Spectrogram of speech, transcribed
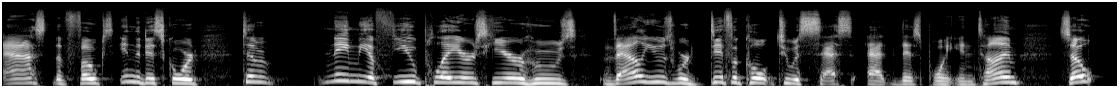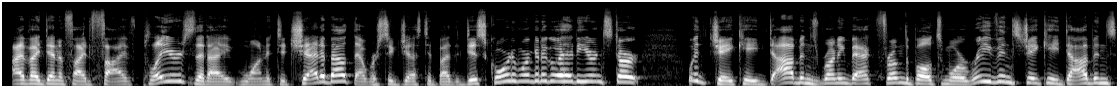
asked the folks in the Discord to name me a few players here whose values were difficult to assess at this point in time. So I've identified five players that I wanted to chat about that were suggested by the Discord, and we're going to go ahead here and start with J.K. Dobbins, running back from the Baltimore Ravens. J.K. Dobbins,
